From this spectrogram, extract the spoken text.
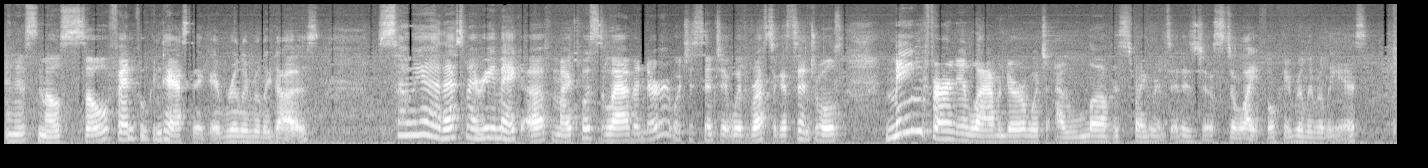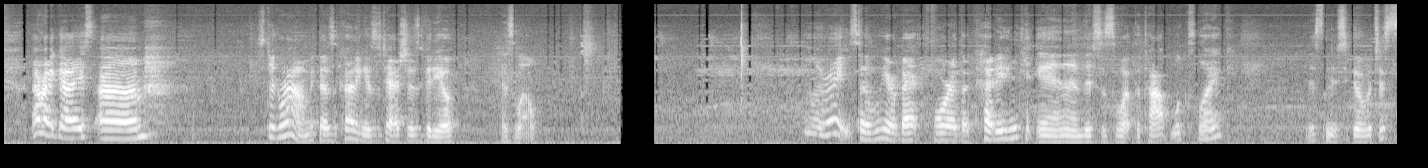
And it smells so fan-fucking-tastic. It really, really does. So yeah, that's my remake of my Twisted Lavender, which is scented with Rustic Escentuals Ming Fern and Lavender, which I love this fragrance. It is just delightful. It really, really is. Alright guys, um, stick around because the cutting is attached to this video as well. Alright, so we are back for the cutting and this is what the top looks like. This needs to go with just,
